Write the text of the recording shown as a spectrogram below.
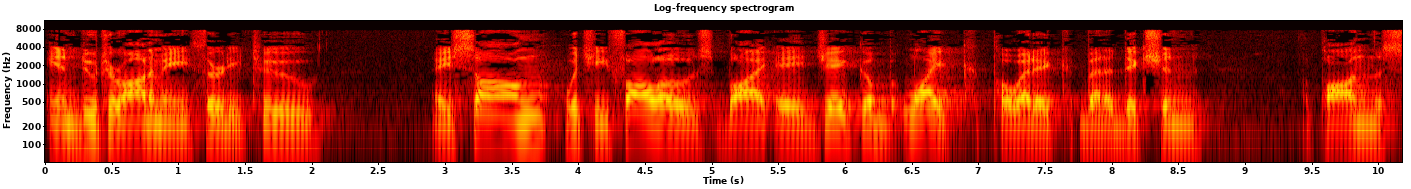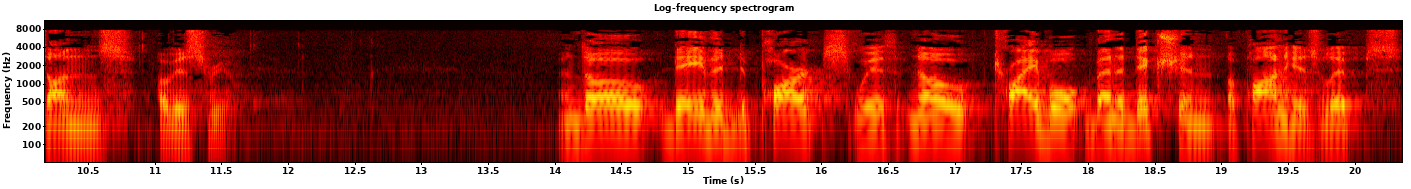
in Deuteronomy 32, a song which he follows by a Jacob-like poetic benediction upon the sons of Israel. And though David departs with no tribal benediction upon his lips,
